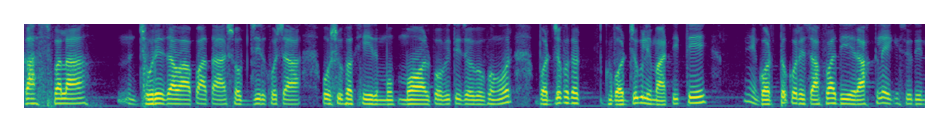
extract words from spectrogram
গাছপালা ঝরে যাওয়া পাতা, সবজির খোসা, পশু পাখির মল, প্রভৃতি জৈব ভঙ্গুর, বর্জ্য পদার্থ, বর্জ্যগুলি মাটিতে গর্ত করে চাপা দিয়ে রাখলে কিছুদিন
